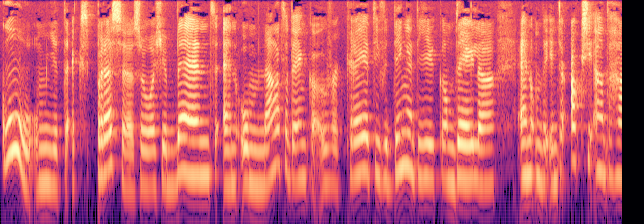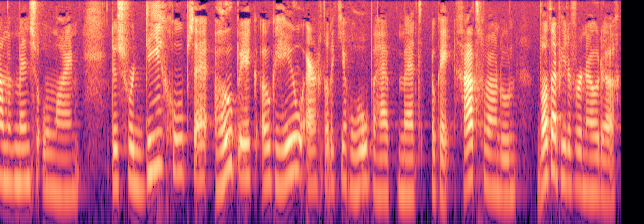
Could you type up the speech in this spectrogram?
cool om je te expressen zoals je bent. En om na te denken over creatieve dingen die je kan delen. En om de interactie aan te gaan met mensen online. Dus voor die groep hoop ik ook heel erg dat ik je geholpen heb met: oké, ga het gewoon doen. Wat heb je ervoor nodig?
